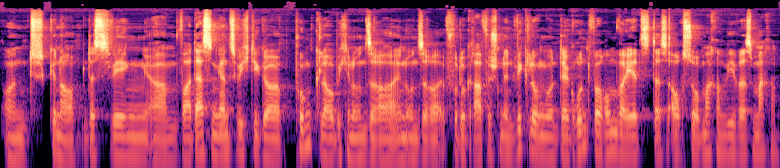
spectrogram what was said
Und genau, deswegen ähm, war das ein ganz wichtiger Punkt, glaube ich, in unserer, in unserer fotografischen Entwicklung und der Grund, warum wir jetzt das auch so machen, wie wir es machen.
